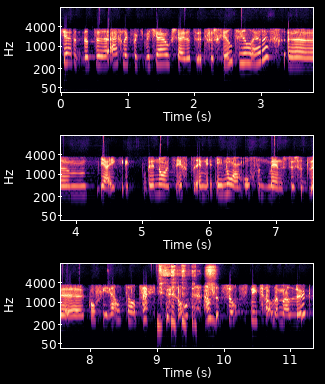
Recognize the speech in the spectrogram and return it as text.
Ja, dat, dat uh, eigenlijk wat, wat jij ook zei, dat het verschilt heel erg. Um, ja, ik, ik ben nooit echt een enorm ochtendmens, dus het, uh, koffie helpt altijd wel, als het soms niet allemaal lukt.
